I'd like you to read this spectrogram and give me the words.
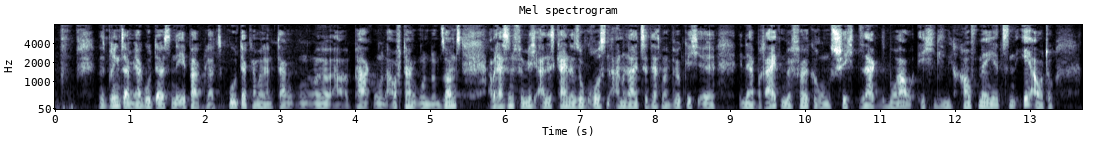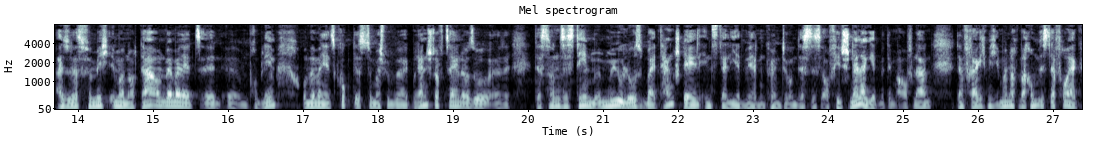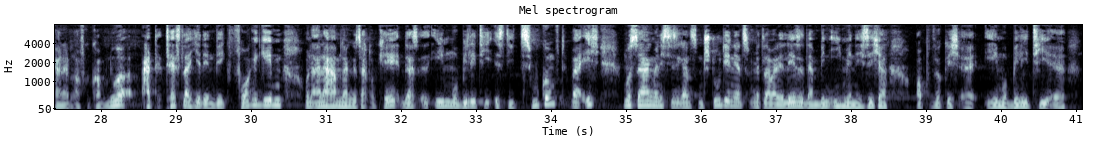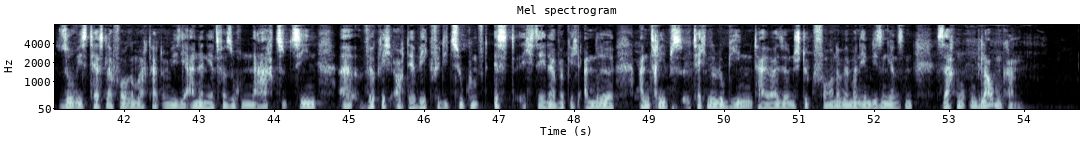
das bringt einem, ja gut, da ist ein E-Parkplatz. Gut, da kann man dann tanken, äh, parken und auftanken und umsonst. Aber das sind für mich alles keine so großen Anreize, dass man wirklich äh, in der breiten Bevölkerungsschicht sagt, wow, ich kauf mir jetzt ein E-Auto. Also das ist für mich immer noch da. Und wenn man jetzt äh, äh, ein Problem, und wenn man jetzt guckt, ist zum Beispiel bei Brennstoffzellen oder so, äh, dass so ein System mühelos bei Tankstellen installiert werden könnte und dass es auch viel schneller geht mit dem Aufladen, dann frage ich mich immer noch, warum ist da vorher keiner drauf gekommen? Nur hat Tesla hier den Weg vorgegeben und alle haben dann gesagt, okay, das E-Mobility ist die Zukunft, weil ich muss sagen, wenn ich diese ganzen Studien jetzt mittlerweile lese, dann bin ich mir nicht sicher, ob wirklich äh, E-Mobility, äh, so wie es Tesla vorgemacht hat und wie die anderen jetzt versuchen nachzuziehen, äh, wirklich auch der Weg für die Zukunft ist. Ich sehe da wirklich andere Antriebstechnologien teilweise ein Stück vorne, wenn man eben diesen ganzen Sachen glauben kann.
